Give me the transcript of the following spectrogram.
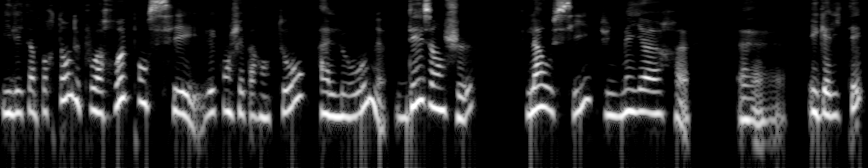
il est important de pouvoir repenser les congés parentaux à l'aune des enjeux, là aussi, d'une meilleure euh, égalité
